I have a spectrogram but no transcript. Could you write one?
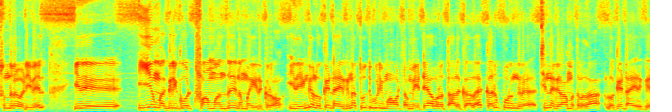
சுந்தர வடிவேல் இது இஎம் அக்ரிகோட் ஃபார்ம் வந்து நம்ம இருக்கிறோம். இது எங்கே லொக்கேட் ஆகிருக்குன்னா தூத்துக்குடி மாவட்டம் எட்டயாபுரம் தாலுக்காவில் கருப்பூருங்கிற சின்ன கிராமத்தில் தான் லொக்கேட் ஆகிருக்கு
